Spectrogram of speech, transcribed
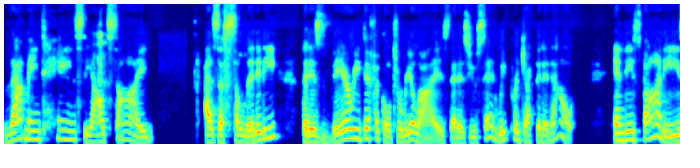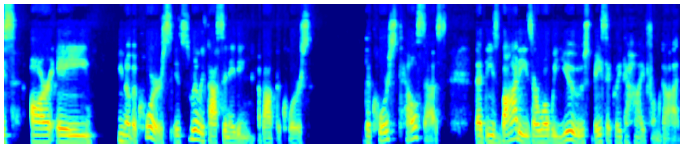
that maintains the outside as a solidity that is very difficult to realize that as you said we projected it out and these bodies are a you know the course it's really fascinating about the course the course tells us that these bodies are what we use basically to hide from god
